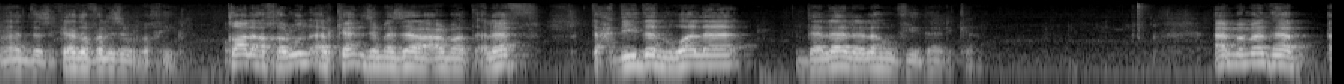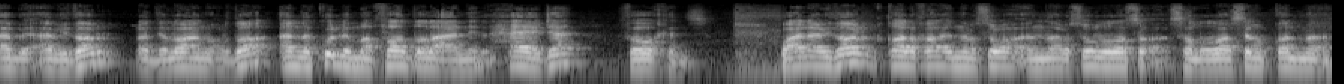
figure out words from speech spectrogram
من أدى زكاته فليس ببخيل قال آخرون الكنز ما زال أربعة ألاف تحديدا ولا دلالة لهم في ذلك. أما مذهب أبي, ذر رضي الله عنه وأرضاه أن كل ما فاضل عن الحاجة فهو كنز. وعن أبي ذر قال قال أن رسول, أن رسول الله صلى الله عليه وسلم قال ما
